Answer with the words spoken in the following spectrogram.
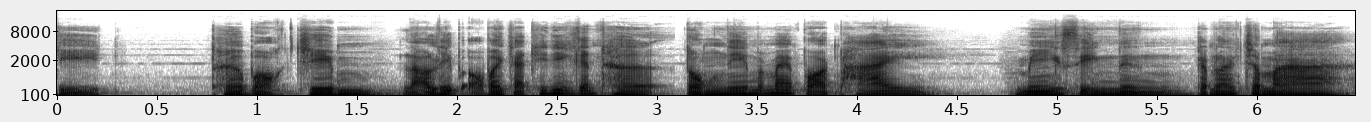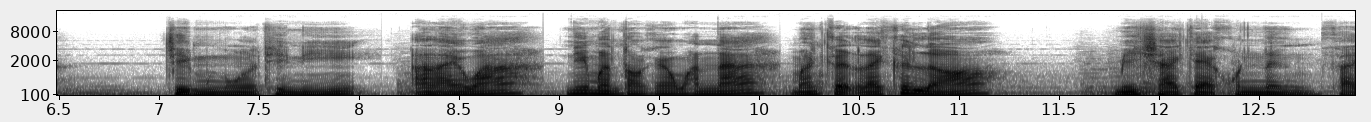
กรีด เธอบอกจิมเรารีบออกไปจากที่นี่กันเถอะ ตรงนี้มันไม่ปลอดภัย มีสิ่งหนึ่งกำลังจะมา จิมงงทีนี้ อะไรวะ นี่มันตอนกลางวันนะ มันเกิดอะไรขึ้นเหรอ มีชายแก่คนหนึ่งใส่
